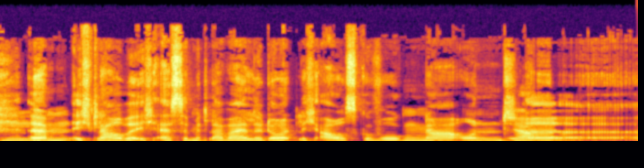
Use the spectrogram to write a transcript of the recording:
Mhm. ähm, ich glaube, ich esse mittlerweile deutlich ausgewogener und Ja. äh,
